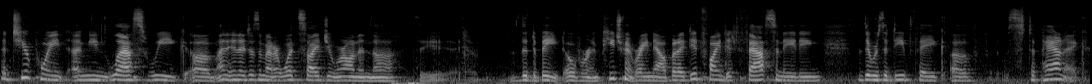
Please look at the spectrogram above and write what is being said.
And to your point, I mean, last week, um, and it doesn't matter what side you were on in the the the debate over impeachment right now, but I did find it fascinating that there was a deep fake of Stefanik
